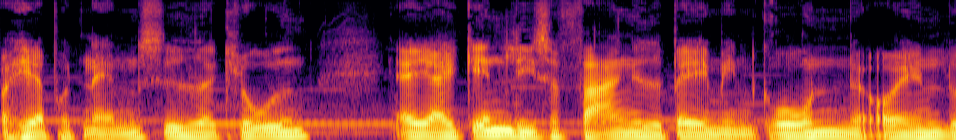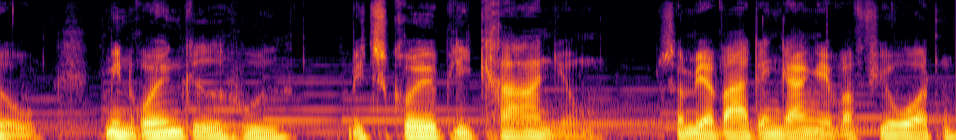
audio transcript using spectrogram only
Og her på den anden side af kloden er jeg igen lige så fanget bag min grånende øjenlåg, min rynkede hud, mit skrøbelige kranium, som jeg var dengang jeg var 14,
